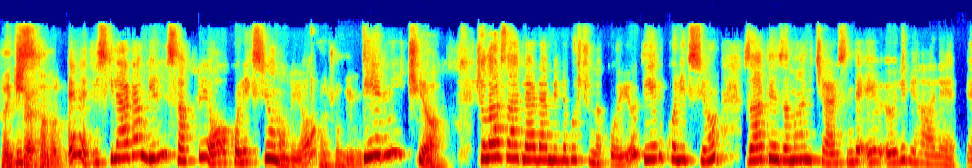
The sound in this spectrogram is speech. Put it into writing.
Ha, ikişer Biz- tane alıyor. Evet, viskilerden birini saklıyor, o koleksiyon oluyor. Ha, çok iyi. Diğerini içiyor. Çalar saatlerden birini boşuna koyuyor. Diğeri koleksiyon. Zaten zaman içerisinde ev öyle bir hale e,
